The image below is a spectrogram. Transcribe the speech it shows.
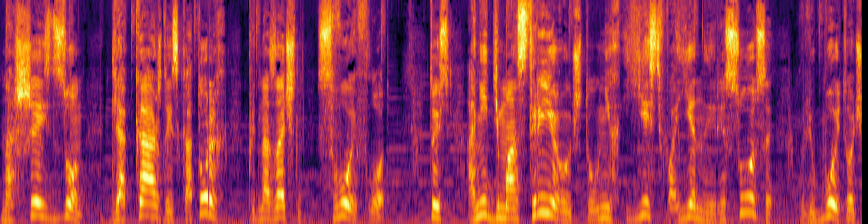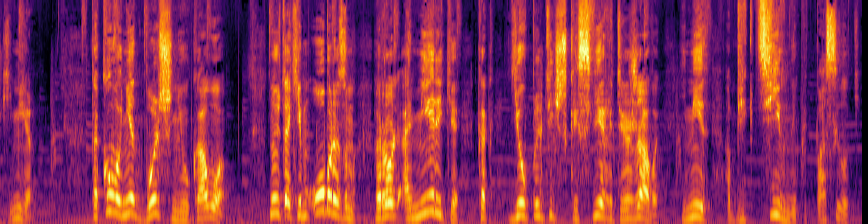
на 6 зон, для каждой из которых предназначен свой флот. То есть они демонстрируют, что у них есть военные ресурсы в любой точке мира. Такого нет больше ни у кого. Ну и таким образом роль Америки как геополитической сферы державы имеет объективные предпосылки.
